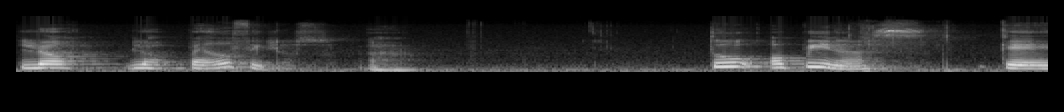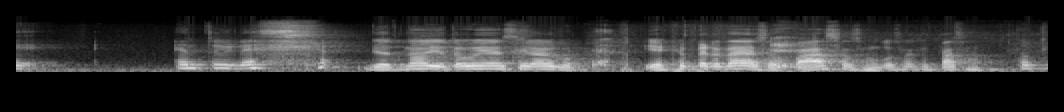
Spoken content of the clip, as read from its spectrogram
Los, los pedófilos. Ajá. ¿Tú opinas que en tu iglesia... Yo, no, yo te voy a decir algo. Y es que es verdad, eso pasa, son cosas que pasan. Ok,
